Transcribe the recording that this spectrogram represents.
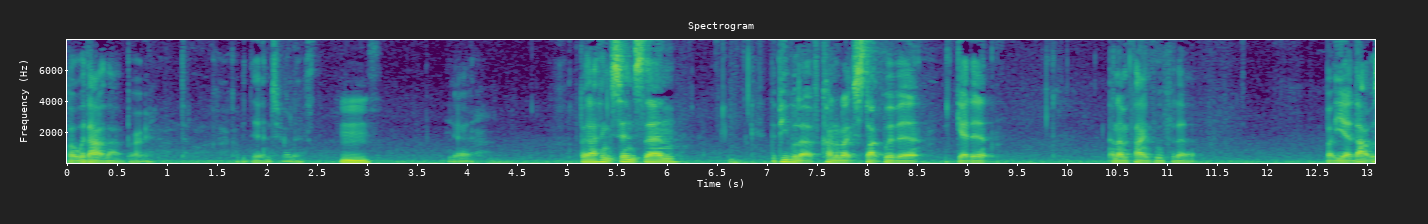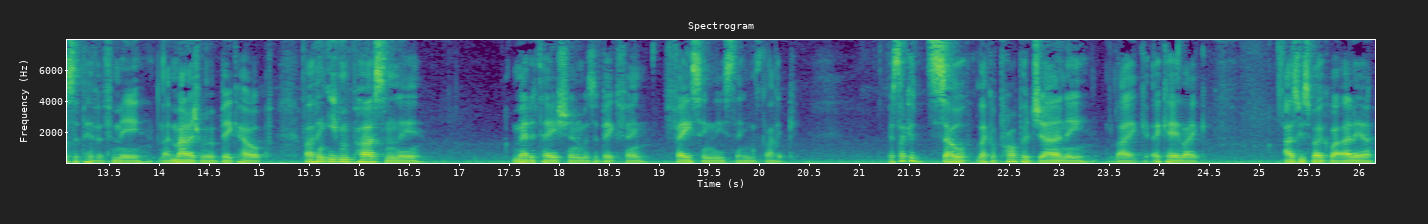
but without that bro I don't know what I could be doing to be honest Mm. yeah but I think since then the people that have kind of like stuck with it get it. And I'm thankful for that. But yeah that was the pivot for me. Like management a big help. But I think even personally meditation was a big thing facing these things like it's like a self like a proper journey. Like okay like as we spoke about earlier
